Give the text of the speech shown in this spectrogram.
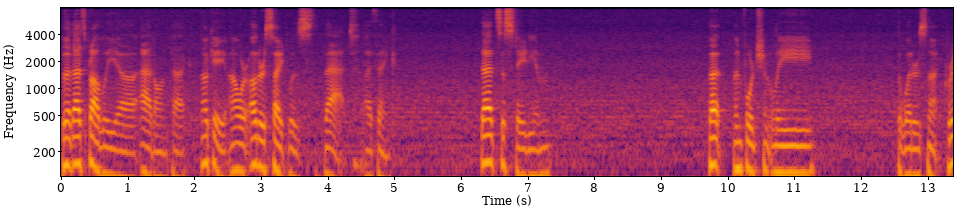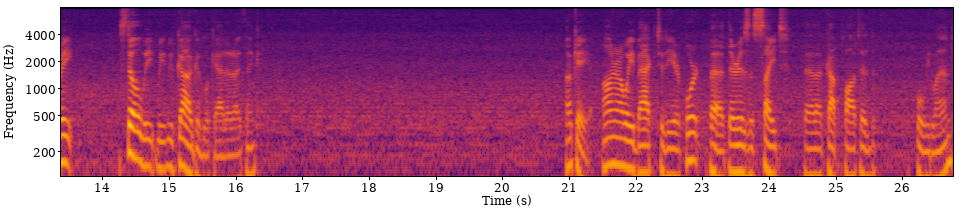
But that's probably uh, add-on pack. Okay, our other site was that, I think. That's a stadium. But, unfortunately, the weather's not great. Still, we, we, we've got a good look at it, I think. Okay, on our way back to the airport, but there is a site that I've got plotted before we land.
